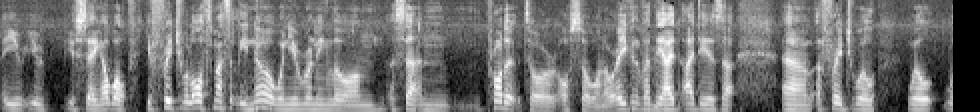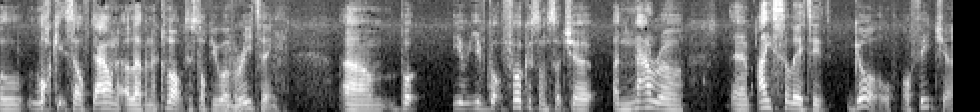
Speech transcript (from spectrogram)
You, you, you're saying, oh, well, your fridge will automatically know when you're running low on a certain product or, or so on. Or even we've had the Mm. I- ideas that um, a fridge will, will, will lock itself down at 11 o'clock to stop you Mm. overeating. Um, but you, you've got focus on such a, a narrow, um, isolated goal or feature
